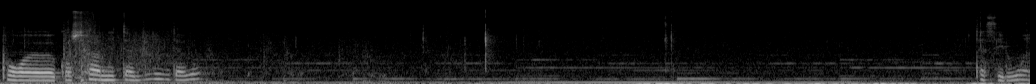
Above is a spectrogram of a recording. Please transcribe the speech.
Pour euh, construire un établi évidemment. Putain, c'est loin.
